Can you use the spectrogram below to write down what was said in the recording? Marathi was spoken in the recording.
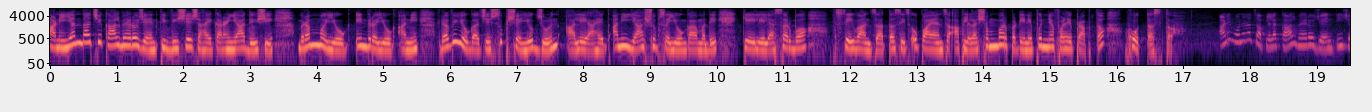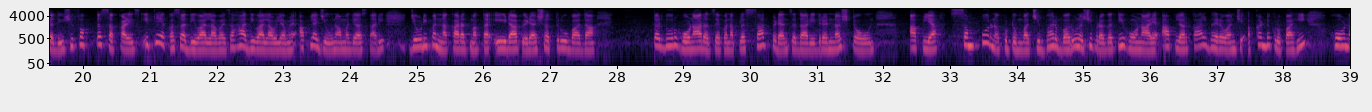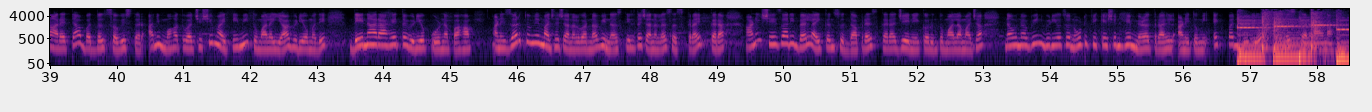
आणि यंदाची कालभैरव जयंती विशेष आहे कारण या दिवशी ब्रह्मयोग इंद्रयोग आणि रवियोगाचे शुभ संयोग जुळून आले आहेत. आणि या शुभ संयोगामध्ये केलेल्या सर्व सेवांचा तसेच उपायांचा आपल्याला शंभर पटीने पुण्यफळ हे प्राप्त होत असतं. आणि म्हणूनच आपल्याला कालभैरव जयंतीच्या दिवशी फक्त सकाळीच इथे एक असा दिवा लावायचा. हा दिवा लावल्यामुळे आपल्या जीवनामध्ये असणारी जेवढी पण नकारात्मकता एडा पिढ्या तर दूर होणारच आहे. पण आपलं सात पिढ्यांचं दारिद्र्य नष्ट होऊन आपल्या संपूर्ण कुटुंबाची भरभरून अशी प्रगती होणार आहे. आपल्यावर कालभैरवांची अखंड कृपा ही होणार आहे. त्याबद्दल सविस्तर आणि महत्त्वाची अशी माहिती मी तुम्हाला या व्हिडिओमध्ये देणार आहे. तर व्हिडिओ पूर्ण पहा. आणि जर तुम्ही माझ्या चॅनलवर नवीन असतील तर चॅनलला सबस्क्राईब करा आणि शेजारी बेल आयकनसुद्धा प्रेस करा जेणेकरून तुम्हाला माझ्या नवनवीन व्हिडिओचं नोटिफिकेशन हे मिळत राहील आणि तुम्ही एक पण व्हिडिओ मिस करणार नाही.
